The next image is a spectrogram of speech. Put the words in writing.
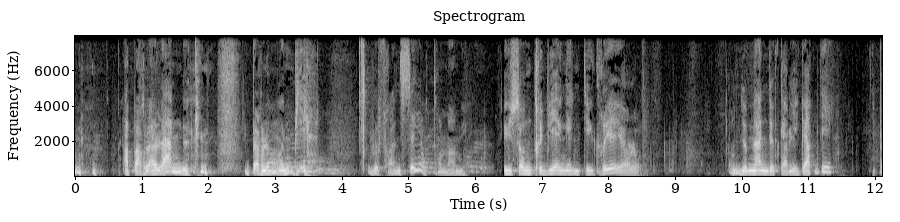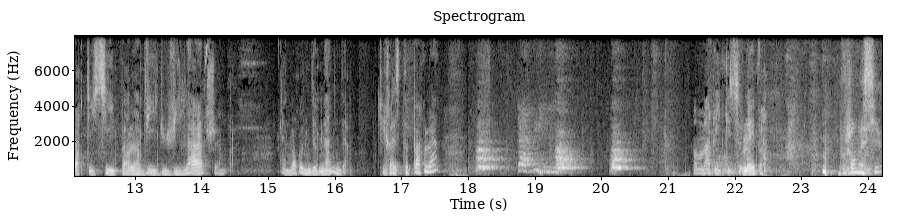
à part la langue, ils parlent moins bien le français, autrement. Ils sont très bien intégrés, alors on demande qu'à les garder. Ils participent à la vie du village. Alors on demande qu'ils restent par là. Mon mari qui se lève. Bonjour monsieur.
